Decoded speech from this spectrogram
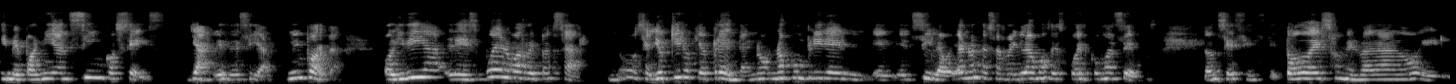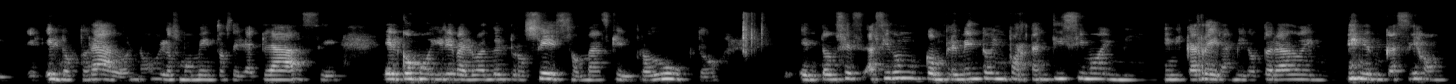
Y me ponían 5 o 6. Ya, les decía, no importa. Hoy día les vuelvo a repasar, ¿no? O sea, yo quiero que aprendan, no, no cumplir el, el, sílabo, ya nos las arreglamos después, ¿cómo hacemos? Entonces, este, todo eso me lo ha dado el, el doctorado, ¿no? Los momentos de la clase, el cómo ir evaluando el proceso más que el producto, entonces, ha sido un complemento importantísimo en mi, en mi carrera, mi doctorado en, en educación.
